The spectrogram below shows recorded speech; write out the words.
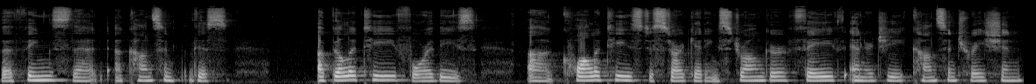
the things that a constant, this ability for these uh, qualities to start getting stronger faith, energy, concentration.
